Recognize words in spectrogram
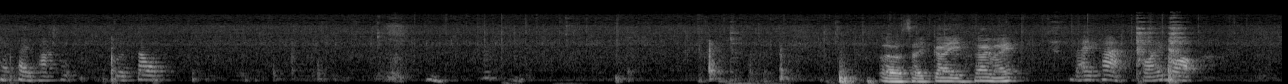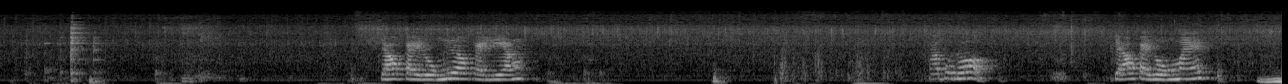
มาใส่ พักลูกเปิดเตาเออใส่ไก่ได้ไหม ได้ค่ะ ขอให้บอก เจ้าไก่หลงหรือเอาไก่เลี้ยงครับคุณโนจะเอาไก่หลงไหม อืม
